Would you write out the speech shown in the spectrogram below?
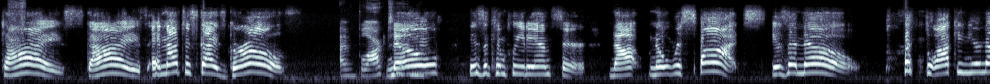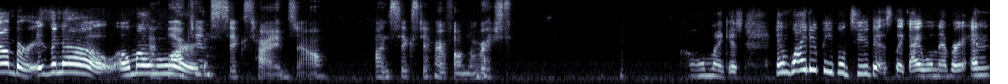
guys, guys, and not just guys, girls. I've blocked no him. is a complete answer. Not no response is a no. Blocking your number is a no. Oh my I've lord! I've blocked him six times now, on six different phone numbers oh my gosh and why do people do this like i will never and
